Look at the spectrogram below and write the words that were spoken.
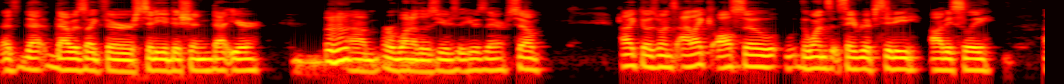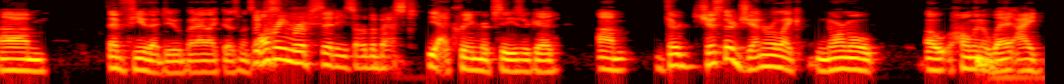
That's that that was like their city edition that year, Mhm. um, or one of those years that he was there. So I like those ones. I like also the ones that say Rip City. Obviously, um, I have a few that do, but I like those ones. The Also- cream rip cities are the best. yeah, cream Rip Cities are good. Um, they're just their general like normal oh, home and away. I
